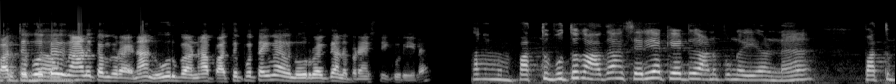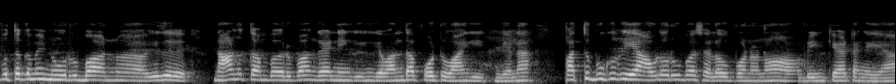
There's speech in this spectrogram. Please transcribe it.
பத்து புத்தகத்துக்கு நானூத்தம்பது ரூபாய் நான் நூறு ரூபாய் நான் பத்து புத்தகமே நூறு ரூபாய்க்கு தான் அனுப்புறேன் எஸ்டி குறியில பத்து புத்தகம் அதான் சரியா கேட்டு அனுப்புங்க ஐயான்னு பத்து புத்தகமே நூறு ரூபாய் நு- இது நானூத்தம்பது ரூபாங்க நீங்க இங்க வந்தா போட்டு வாங்கிக்கோங்கன்னா பத்து புக்குக்கு ஏன் அவ்வளோ ரூபாய் செலவு பண்ணணும் அப்படின்னு கேட்டேங்க ஐயா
